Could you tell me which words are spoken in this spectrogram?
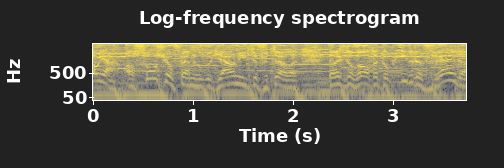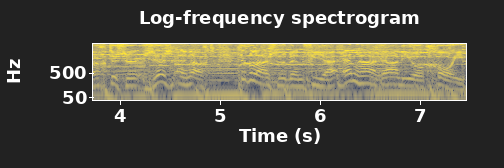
Oh ja, als Soul Show-fan hoef ik jou niet te vertellen... dat ik nog altijd op iedere vrijdag tussen 6 en 8 te beluisteren ben via NH Radio Gooi.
